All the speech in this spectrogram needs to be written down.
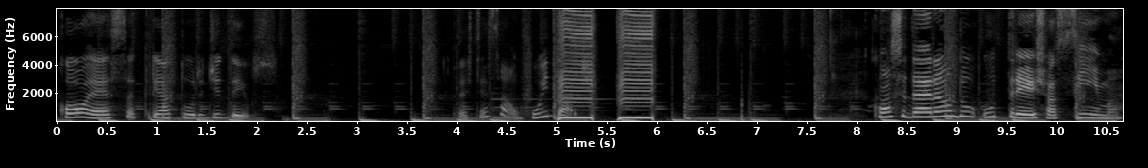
com essa criatura de Deus. Preste atenção. Ruidade. Considerando o trecho acima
